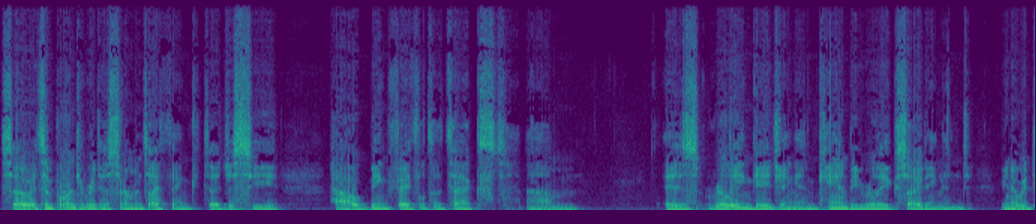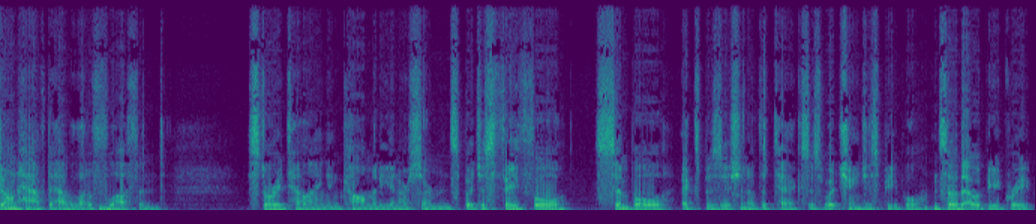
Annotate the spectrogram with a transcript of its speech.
so it's important to read his sermons, I think, to just see how being faithful to the text um, is really engaging and can be really exciting. And you know, we don't have to have a lot of fluff and storytelling and comedy in our sermons, but just faithful, simple exposition of the text is what changes people. And so that would be a great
